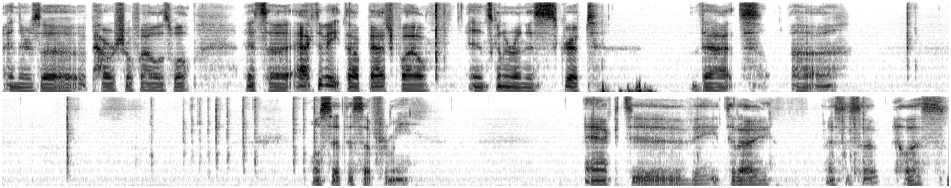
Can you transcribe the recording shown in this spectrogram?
and there's a PowerShell file as well. It's a activate.batch file, and it's going to run this script that uh, will set this up for me. Activate, did I mess this up? ls.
